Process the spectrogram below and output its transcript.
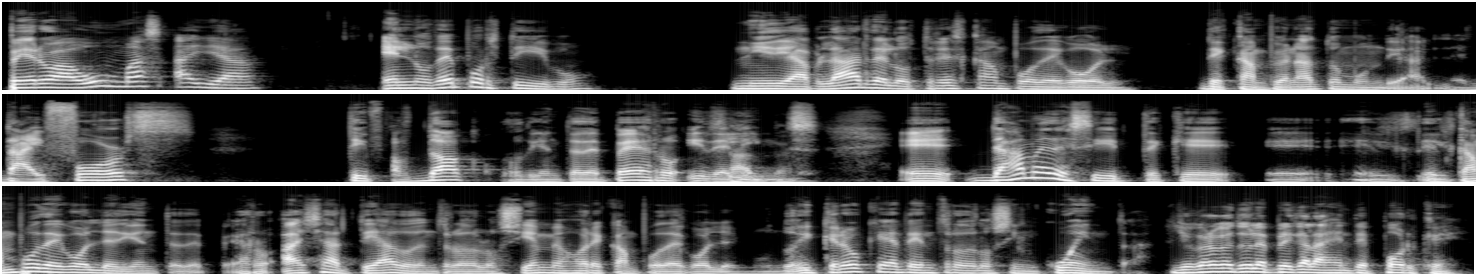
Pero aún más allá, en lo deportivo, ni de hablar de los tres campos de gol de campeonato mundial, de Die Force, Tip of Dog, o Diente de Perro y de Exacto. Lynx. Eh, déjame decirte que eh, el, el campo de gol de Diente de Perro ha charteado dentro de los 100 mejores campos de gol del mundo y creo que dentro de los 50. Yo creo que tú le explicas a la gente por qué.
